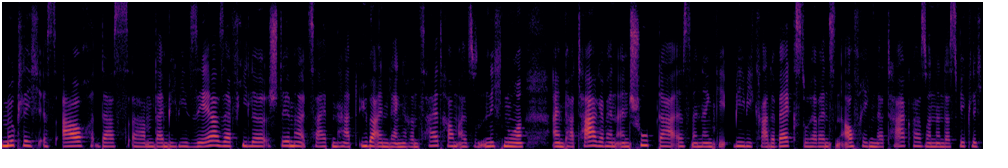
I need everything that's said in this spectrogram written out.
Möglich ist auch, dass ähm, dein Baby sehr, sehr viele Stillmahlzeiten hat über einen längeren Zeitraum, also nicht nur ein paar Tage, wenn ein Schub da ist, wenn dein Baby gerade wächst oder wenn es ein aufregender Tag war, sondern dass wirklich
